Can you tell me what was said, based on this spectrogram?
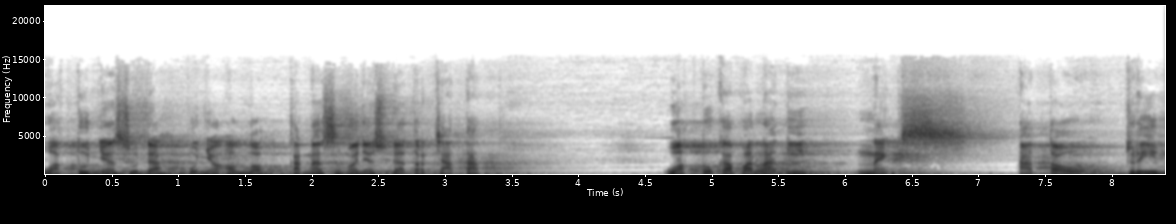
Waktunya sudah punya Allah karena semuanya sudah tercatat. Waktu kapan lagi? Next atau dream,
